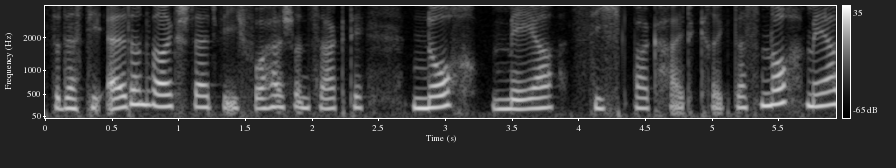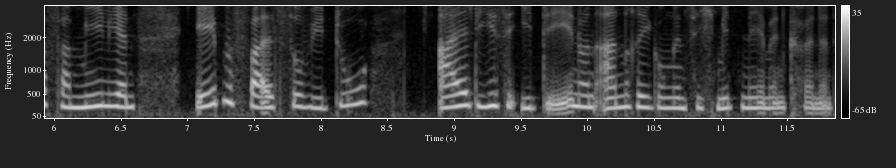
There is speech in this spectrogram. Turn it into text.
sodass die Elternwerkstatt, wie ich vorher schon sagte, noch mehr Sichtbarkeit kriegt, dass noch mehr Familien ebenfalls so wie du all diese Ideen und Anregungen sich mitnehmen können.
